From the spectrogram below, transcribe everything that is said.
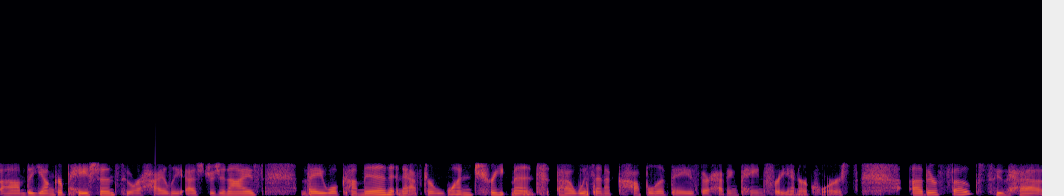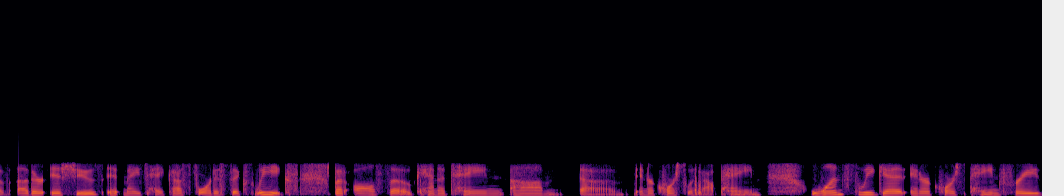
um, the younger patients who are highly estrogenized, they will come in, and after one treatment, uh, within a couple of days, they're having pain free intercourse. Other folks who have other issues, it may take us four to six weeks, but also can attain um, uh, intercourse without pain. Once we get intercourse pain free,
